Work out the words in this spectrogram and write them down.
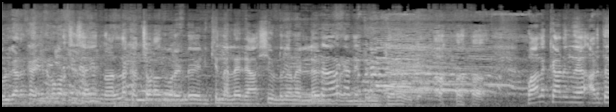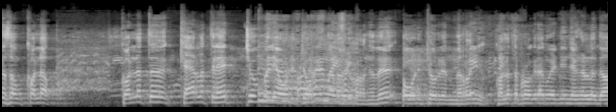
ഉദ്ഘാടനം കഴിഞ്ഞിട്ട് കുറച്ച് ദിവസമായി. നല്ല കച്ചവടം എന്ന് പറയുന്നത് എനിക്ക് നല്ല രാശി ഉണ്ടെന്നാണ് എല്ലാവരും പറയുന്നത്. എന്റെ വീട്ടുകാരെ പാലക്കാട് നിന്ന് അടുത്ത ദിവസം കൊല്ലം. കൊല്ലത്ത് കേരളത്തിലെ ഏറ്റവും വലിയ ഓഡിറ്റോറിയം എന്നാണ് അവർ പറഞ്ഞത്. ഓഡിറ്റോറിയം നിറഞ്ഞു. കൊല്ലത്തെ പ്രോഗ്രാം കഴിഞ്ഞ് ഞങ്ങൾ ഇതാ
